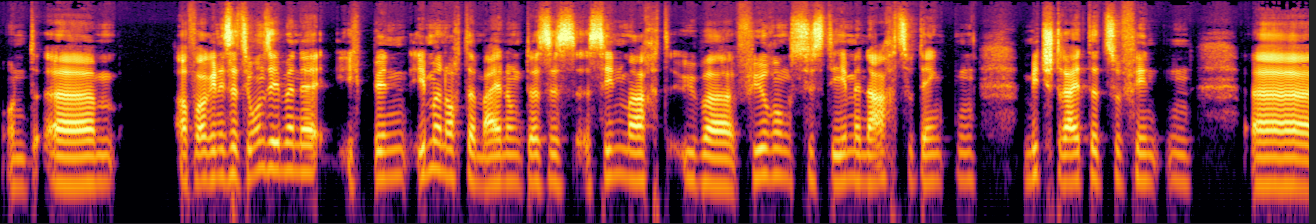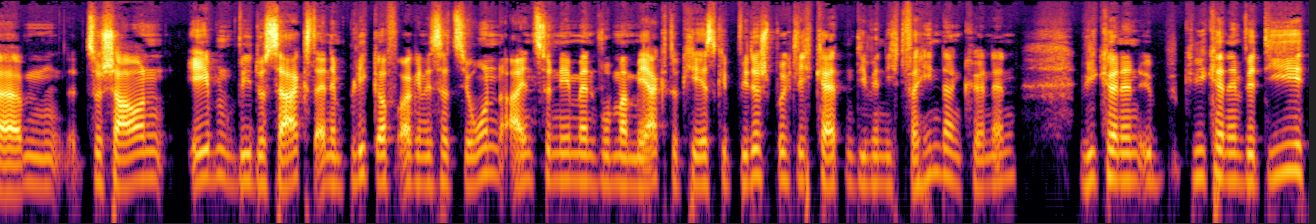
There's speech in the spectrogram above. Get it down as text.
Und ähm, auf Organisationsebene, ich bin immer noch der Meinung, dass es Sinn macht, über Führungssysteme nachzudenken, Mitstreiter zu finden, ähm, zu schauen, eben, wie du sagst, einen Blick auf Organisation einzunehmen, wo man merkt, okay, es gibt Widersprüchlichkeiten, die wir nicht verhindern können. Wie können, wie können wir die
